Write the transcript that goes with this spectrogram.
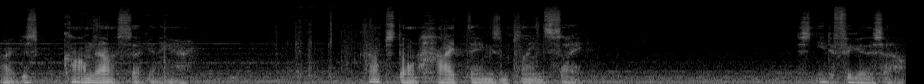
All right, just calm down a second here. Cops don't hide things in plain sight. Just need to figure this out.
